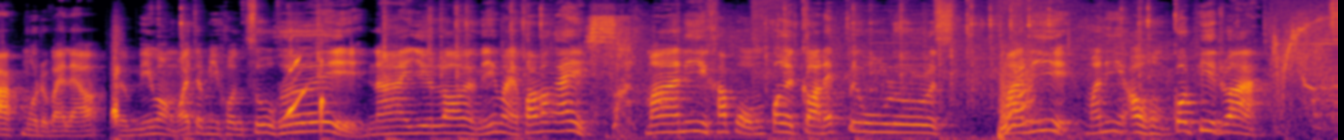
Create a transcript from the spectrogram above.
ปักหมุดเอาไว้แล้วแบบนี้หวังว่าจะมีคนสู้เฮ้ย นายยืนรอแบบนี้หมายความว่าไง มานี่ครับผมเปิดก่อนไอ้ปิวลูสมานี่มานี่เอาผมกดผิดว่ะ ส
